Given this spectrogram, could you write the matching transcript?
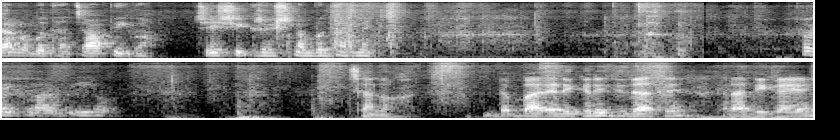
ચાલો બધા ચા પીવા. જય શ્રી કૃષ્ણ બધાને. ચાલો ડબ્બા રેડી કરી દીધા છે રાધિકાએ.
